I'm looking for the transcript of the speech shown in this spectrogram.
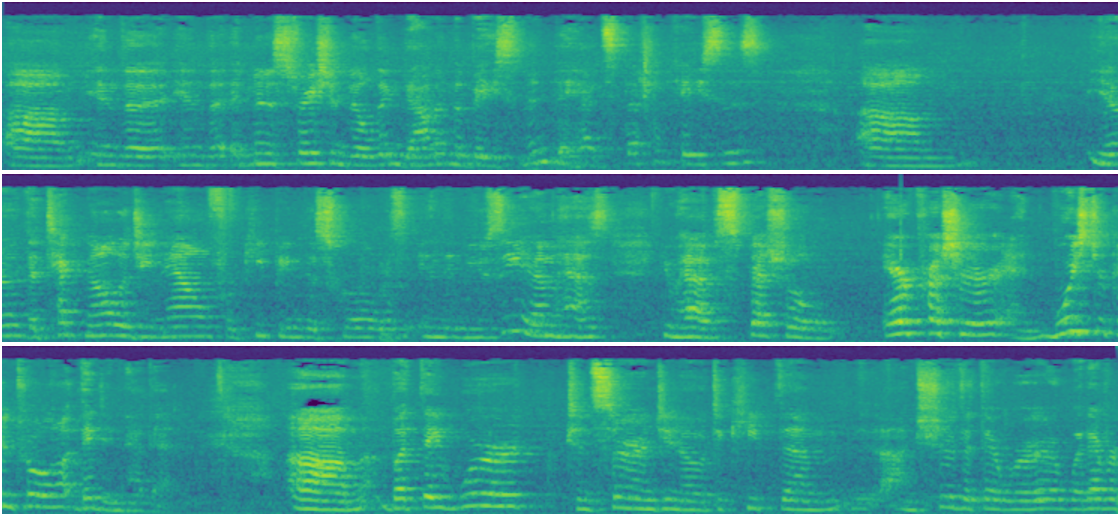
um, in the in the administration building down in the basement. They had special cases. Um, you know, the technology now for keeping the scrolls in the museum has you have special air pressure and moisture control. They didn't have that, um, but they were concerned, you know, to keep them. I'm sure that there were whatever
